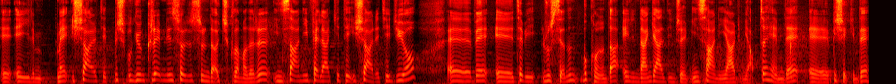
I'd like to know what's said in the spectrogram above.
e, eğilime işaret etmiş. Bugün Kremlin sözcüsünün de açıklamaları insani felakete işaret ediyor e, ve e, tabii Rusya'nın bu konuda elinden geldiğince insani yardım yaptı hem de e, bir şekilde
